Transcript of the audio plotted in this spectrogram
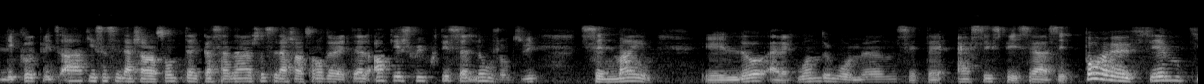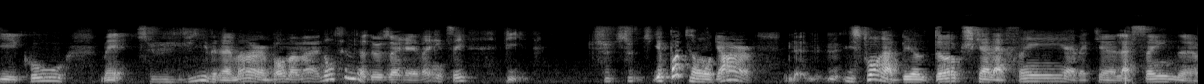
l'écoute, puis il dit ah, ok, ça c'est la chanson de tel personnage, ça c'est la chanson d'un tel. Ah, ok, je peux écouter celle-là aujourd'hui. C'est le même. Et là, avec Wonder Woman, c'était assez spécial. C'est pas un film qui est court, mais tu vis vraiment un bon moment. Un autre film de 2h20, tu sais. Puis il n'y a pas de longueur. L'histoire a build up jusqu'à la fin avec euh, la scène euh,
